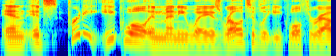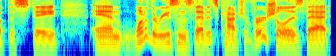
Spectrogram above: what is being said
And it's pretty equal in many ways, relatively equal throughout the state. And one of the reasons that it's controversial is that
